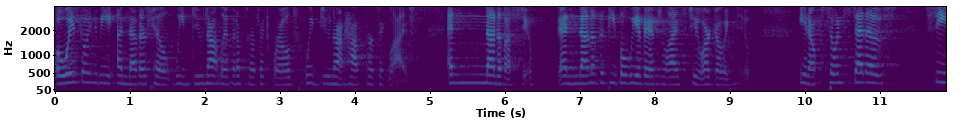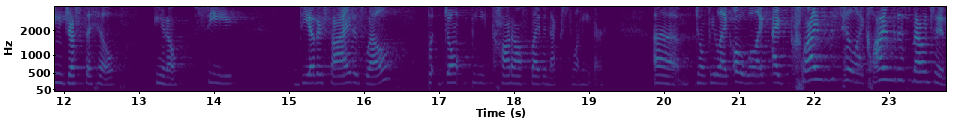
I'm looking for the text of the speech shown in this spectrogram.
always going to be another hill. We do not live in a perfect world. We do not have perfect lives. And none of us do. And none of the people we evangelize to are going to. You know, so instead of seeing just the hill, you know, see the other side as well, but don't be caught off by the next one either. Um, don't be like, oh, well, I, I climbed this hill, I climbed this mountain.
